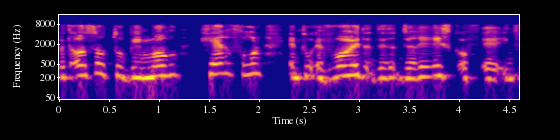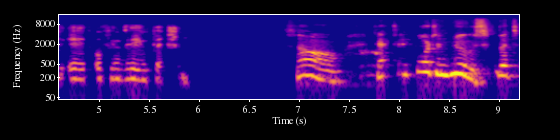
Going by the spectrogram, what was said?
but also to be more careful and to avoid the, the risk of, uh, inf- uh, of the infection. So that's important news. But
